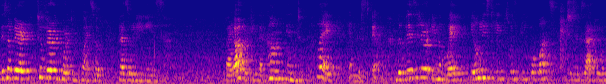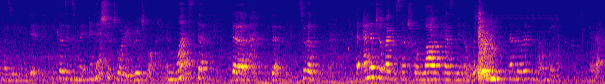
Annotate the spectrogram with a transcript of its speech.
These are very, two very important points of Pasolini's biography that come into play in this film. The visitor, in a way, he only sleeps with people once, which is exactly what Pasolini did, because it's an initiatory ritual. And once the, the, the sort of the energy of ecosexual love has been awakened, then there is no need to continue that.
